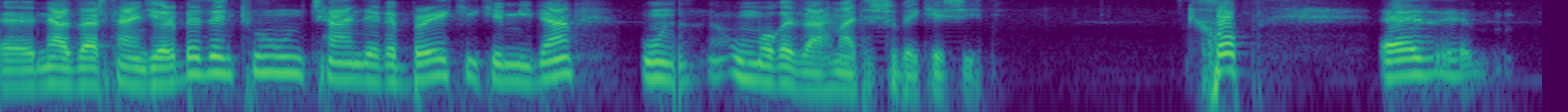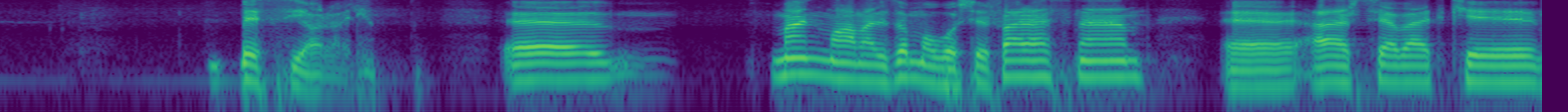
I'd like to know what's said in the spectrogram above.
نظر سنجی رو بزنید. تو اون چند دقیقه بریکی که میدم اون, اون موقع زحمتش رو بکشید. خب بسیار عالی. من محمد رضا مباشرفر هستم. عرض شود که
